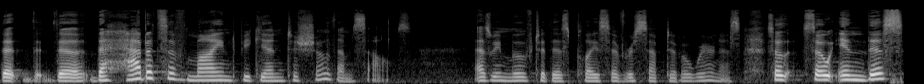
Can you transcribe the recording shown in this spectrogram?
the, the, the, the habits of mind begin to show themselves as we move to this place of receptive awareness. So, so in this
